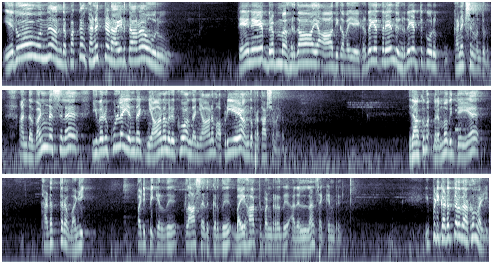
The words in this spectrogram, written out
ஏதோ ஒன்று அந்த பக்கம் கனெக்டட் ஆயிடுத்தானா ஒரு தேனே பிரம்ம ஹிருதாய ஆதி கவையே ஹிருதயத்திலேருந்து ஹிருதயத்துக்கு ஒரு கனெக்ஷன் வந்துடும். அந்த வண்ணஸ்ல இவருக்குள்ள எந்த ஞானம் இருக்கோ அந்த ஞானம் அப்படியே அங்க பிரகாசமாயிடும். இதாக்கும் பிரம்ம வித்திய கடத்துற வழி. படிப்பிக்கிறது கிளாஸ் எடுக்கிறது பைஹார்ட் பண்றது அதெல்லாம் செகண்டரி இப்படி கடத்துறதாக்கும் வழி.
